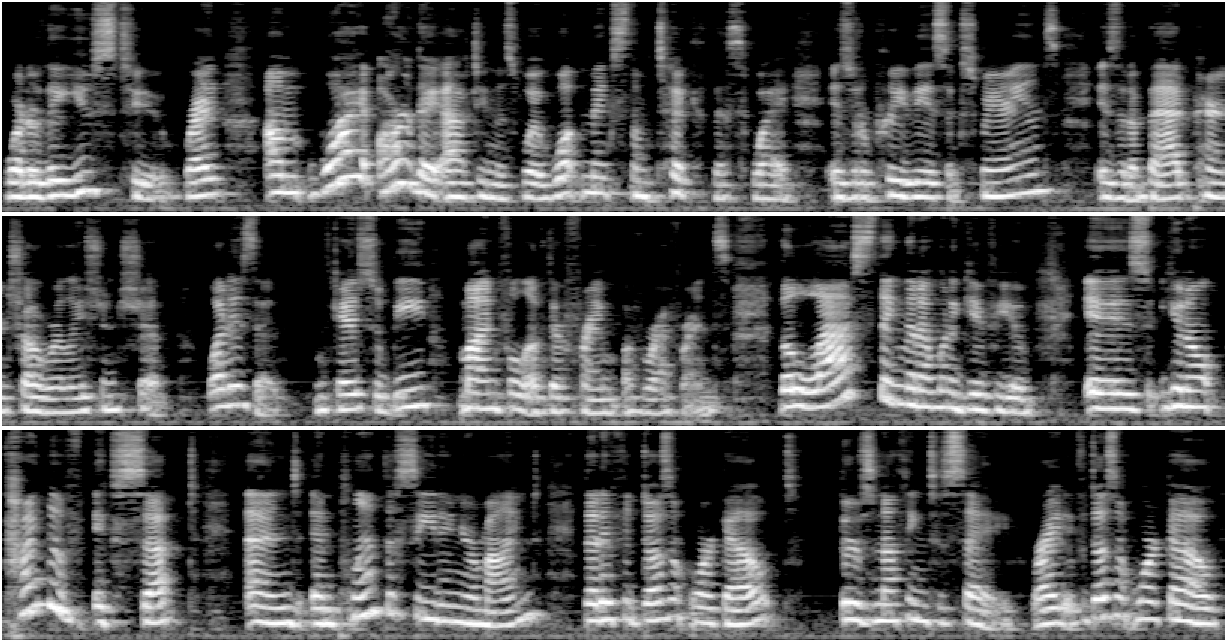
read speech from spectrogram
What are they used to? Right. Um, why are they acting this way? What makes them tick this way? Is it a previous experience? Is it a bad parent child relationship? What is it? Okay, so be mindful of their frame of reference. The last thing that I want to give you is, you know, kind of accept and and plant the seed in your mind that if it doesn't work out, there's nothing to save, right? If it doesn't work out,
